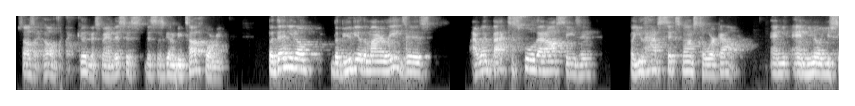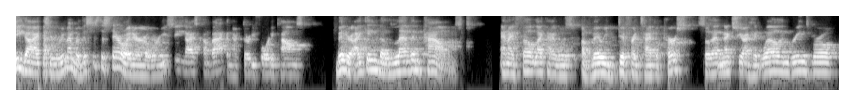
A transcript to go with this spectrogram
So I was like, oh my goodness, man, this is this is going to be tough for me. But then, you know, the beauty of the minor leagues is I went back to school that off season, but you have six months to work out. And, and you know, you see guys, and remember, this is the steroid era where you see guys come back and they're 30, 40 pounds bigger. I gained 11 pounds and I felt like I was a very different type of person. So that next year I hit well in Greensboro,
